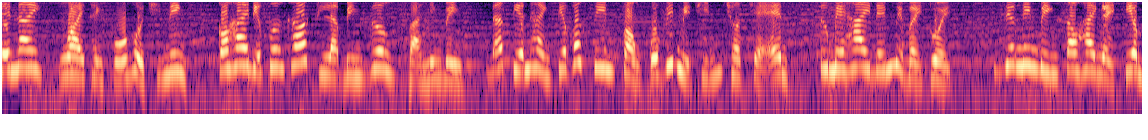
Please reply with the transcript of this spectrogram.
Đến nay, ngoài thành phố Hồ Chí Minh, có hai địa phương khác là Bình Dương và Ninh Bình đã tiến hành tiêm vaccine phòng COVID-19 cho trẻ em từ 12 đến 17 tuổi. Riêng Ninh Bình sau 2 ngày tiêm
